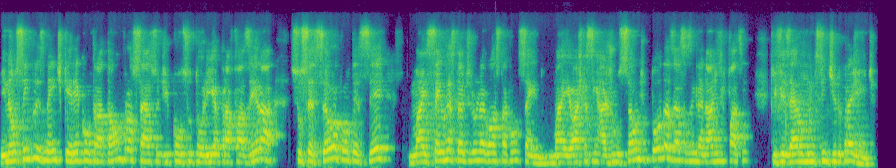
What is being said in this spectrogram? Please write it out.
e não simplesmente querer contratar um processo de consultoria para fazer a sucessão acontecer, mas sem o restante do negócio estar tá acontecendo. Mas eu acho que assim, a junção de todas essas engrenagens que, fazem, que fizeram muito sentido para a gente.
